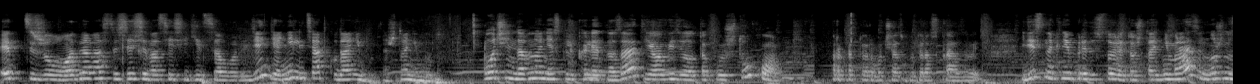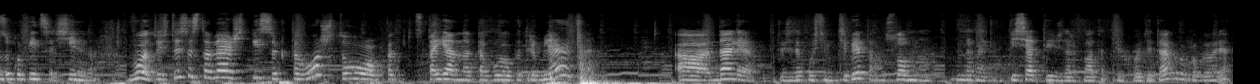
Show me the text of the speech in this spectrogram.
Это тяжело для нас. То есть, если у нас есть какие-то свободные деньги, они летят куда-нибудь, на что-нибудь. Очень давно, несколько лет назад, я увидела такую штуку, про которую сейчас буду рассказывать. Единственная к ней предыстория, то, что одним разом нужно закупиться сильно. Вот, то есть ты составляешь список того, что постоянно тобой употребляется, а, далее, то есть, допустим, тебе там условно, ну давай там 50 тысяч зарплата приходит, да, грубо говоря,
